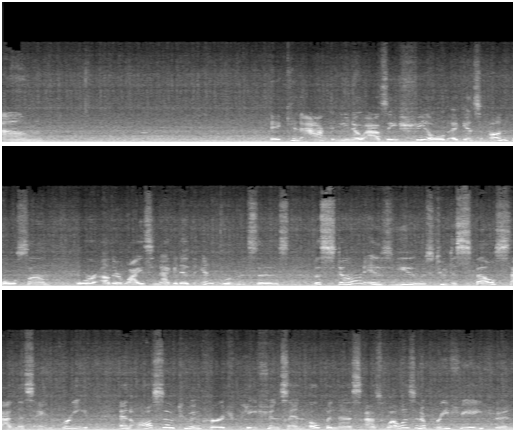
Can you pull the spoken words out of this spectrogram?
Um, it can act, you know, as a shield against unwholesome or otherwise negative influences. The stone is used to dispel sadness and grief and also to encourage patience and openness as well as an appreciation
